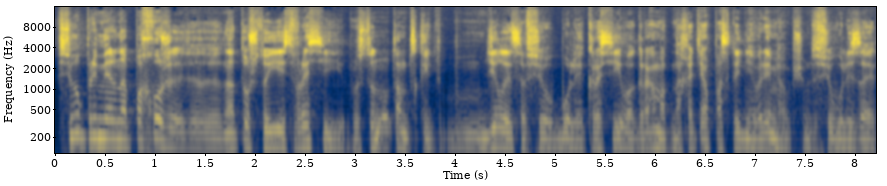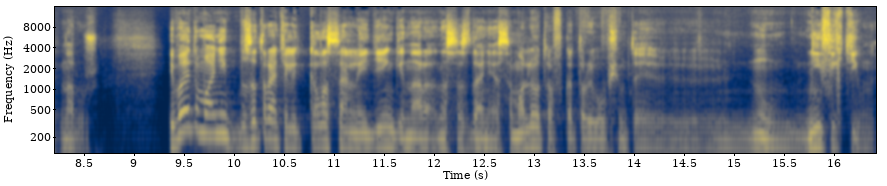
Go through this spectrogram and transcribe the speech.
все примерно похоже э, на то, что есть в России. Просто, ну, там, так сказать, делается все более красиво, грамотно, хотя в последнее время, в общем-то, все вылезает наружу. И поэтому они затратили колоссальные деньги на, на создание самолетов, которые, в общем-то, э, ну, неэффективны.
